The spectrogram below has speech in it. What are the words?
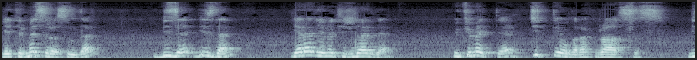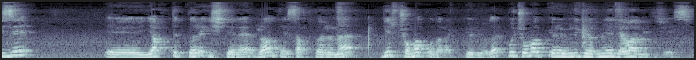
getirme sırasında bize bizden yerel yöneticiler de hükümet de ciddi olarak rahatsız. Bizi e, yaptıkları işlere, rant hesaplarına bir çomak olarak görüyorlar. Bu çomak görevini görmeye devam edeceğiz.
